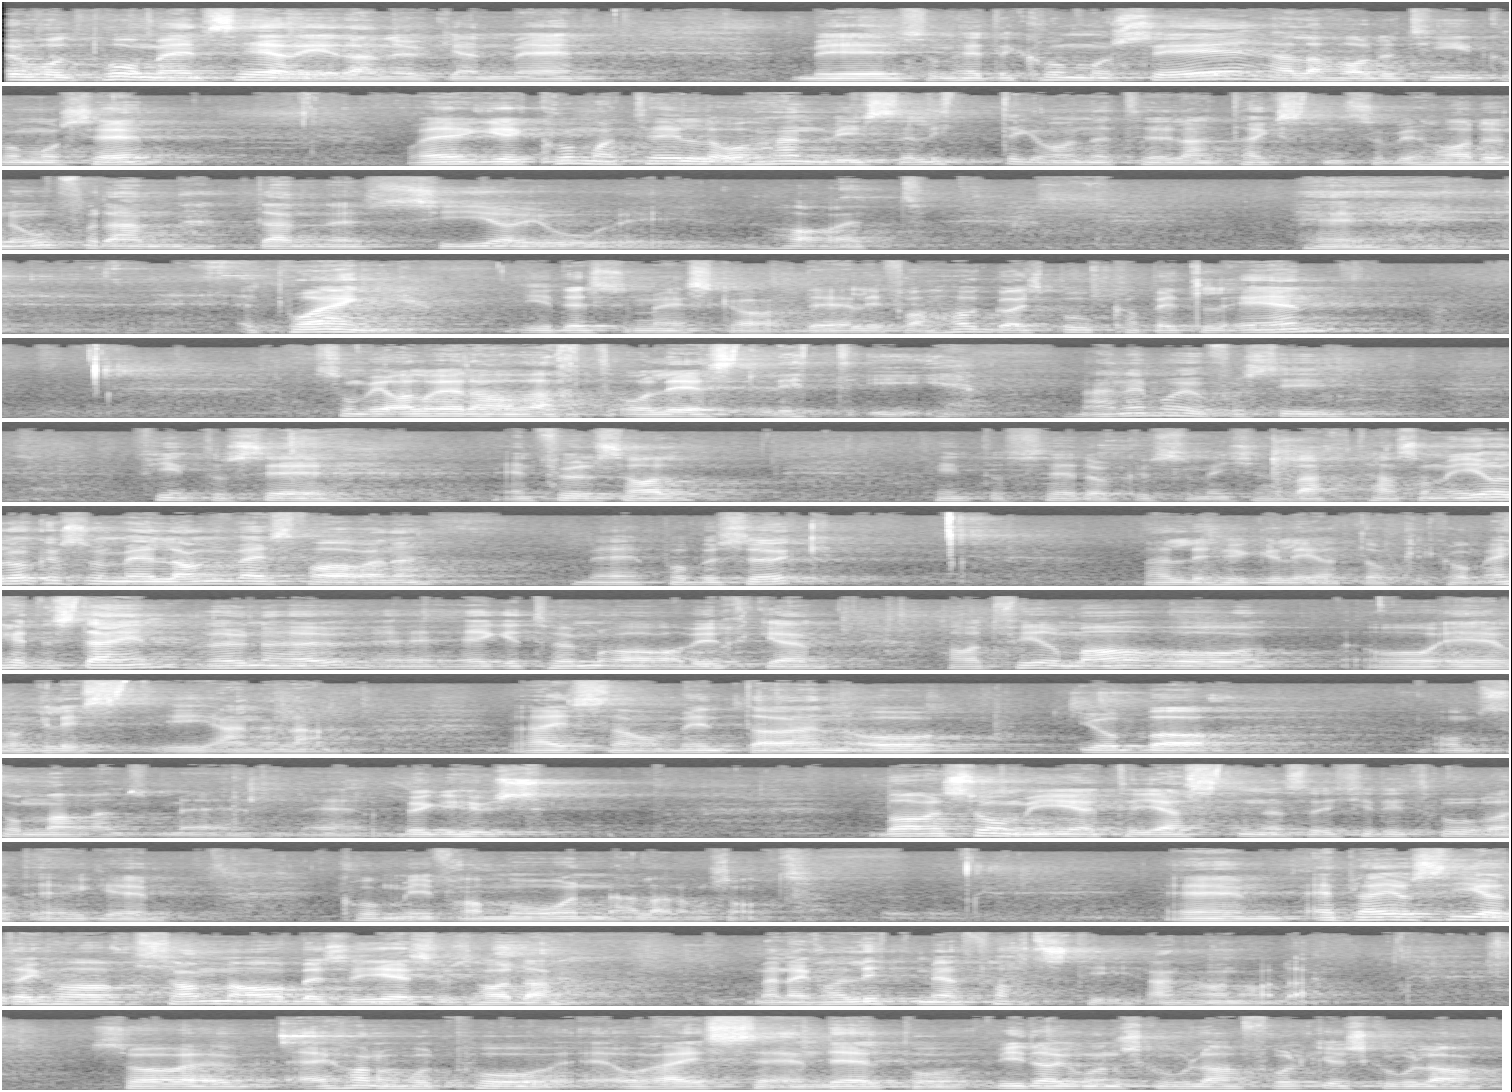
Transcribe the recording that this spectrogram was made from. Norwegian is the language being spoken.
har jo holdt på med en serie denne uken med, med, som heter 'Kom og se', eller 'Har du tid, kom og se'. Og Jeg kommer til å henvise litt til den teksten som vi hadde nå, for den, den sier jo har et, eh, et poeng i det som jeg skal dele fra Haggais bok kapittel 1, som vi allerede har vært og lest litt i. Men jeg må jo få si fint å se en full sal. Fint å se dere som ikke har vært her. så mye, og dere som er langveisfarende med på besøk. Veldig hyggelig at dere kom. Jeg heter Stein Raunehaug. Jeg er tømrer av yrke. Har et firma og, og er evangelist i NLM. Reiser om vinteren og jobber om sommeren med, med byggehus. Bare så mye til gjestene, så ikke de tror at jeg kommer fra månen eller noe sånt. Jeg pleier å si at jeg har samme arbeid som Jesus hadde, men jeg har litt mer fartstid enn han hadde. Så eh, jeg har nå holdt på å reise en del på videregående skoler, folkehøyskoler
